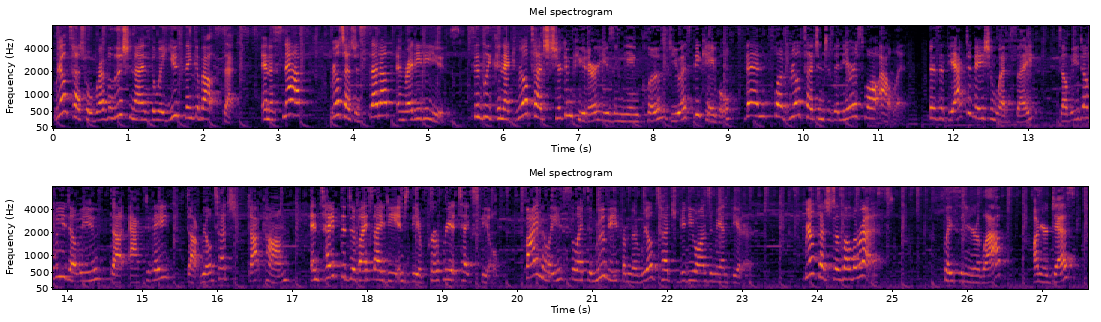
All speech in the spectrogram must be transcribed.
Real Touch will revolutionize the way you think about sex. In a snap, Real Touch is set up and ready to use. Simply connect Real Touch to your computer using the enclosed USB cable, then plug Real Touch into the nearest wall outlet. Visit the activation website, www.activate.realtouch.com, and type the device ID into the appropriate text field. Finally, select a movie from the Real Touch Video On Demand Theater. Real Touch does all the rest. Place it in your lap, on your desk,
